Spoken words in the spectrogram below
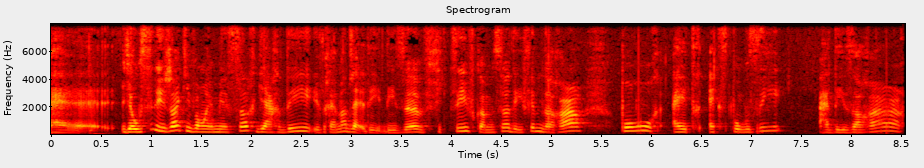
Euh, Il y a aussi des gens qui vont aimer ça, regarder vraiment de la- des, des œuvres fictives comme ça, des films d'horreur, pour être exposés à des horreurs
